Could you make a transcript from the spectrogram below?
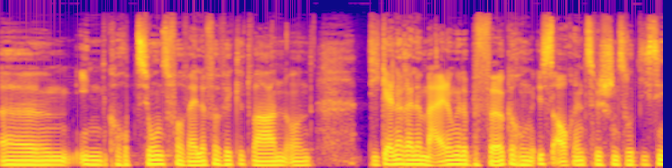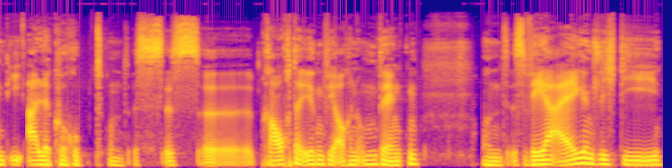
ähm, in Korruptionsvorfälle verwickelt waren und die generelle Meinung in der Bevölkerung ist auch inzwischen so, die sind eh alle korrupt und es, es äh, braucht da irgendwie auch ein Umdenken. Und es wäre eigentlich die,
